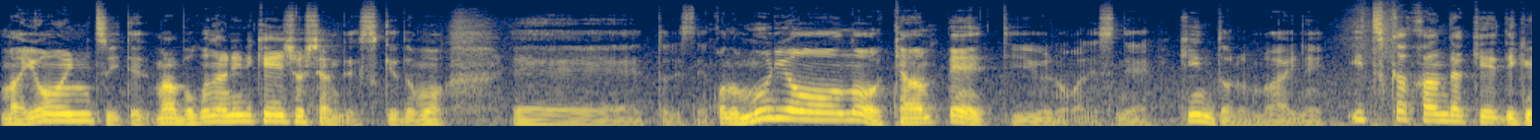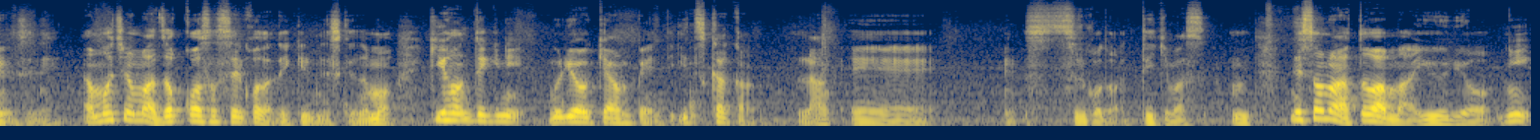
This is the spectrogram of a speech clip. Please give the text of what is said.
まあ、要因について、まあ、僕なりに検証したんですけども、えー、っとですね、この無料のキャンペーンっていうのがですね Kindle の場合ね5日間だけできるんですね。あもちろんまあ続行させることはできるんですけども基本的に無料キャンペーンって5日間ラン、えーすることができます。うん、でその後はまあ有料に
